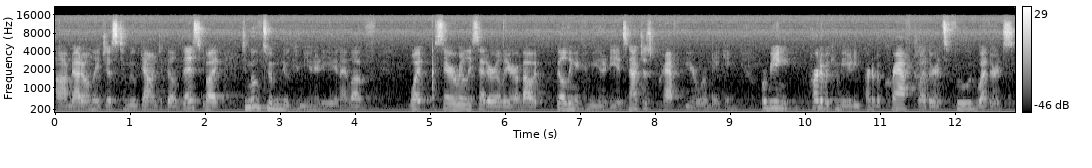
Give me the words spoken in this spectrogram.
um, not only just to move down to build this, but to move to a new community. And I love what Sarah really said earlier about building a community. It's not just craft beer we're making. We're being part of a community, part of a craft, whether it's food, whether it's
